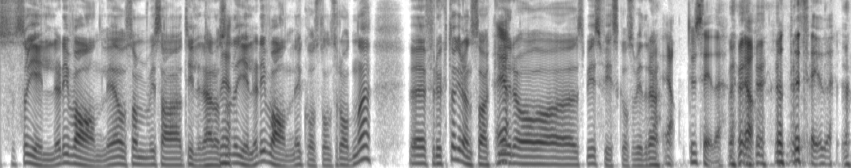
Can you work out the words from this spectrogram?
så gjelder de vanlige, og som vi sa tidligere her også, Ja. det gjelder de vanlige kostholdsrådene. Eh, frukt og grønnsaker og spis fisk videre. Ja, du sier det. Ja, du sier det. Ja,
